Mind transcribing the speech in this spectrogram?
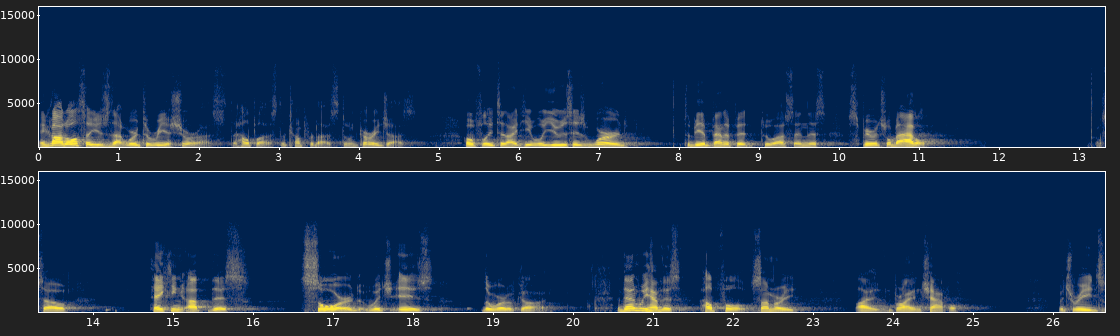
And God also uses that word to reassure us, to help us, to comfort us, to encourage us. Hopefully, tonight, He will use His word to be a benefit to us in this spiritual battle. So, taking up this sword, which is the Word of God. And then we have this helpful summary by Bryan Chapell, which reads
